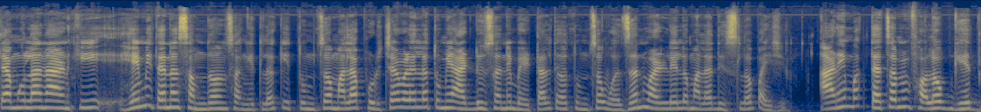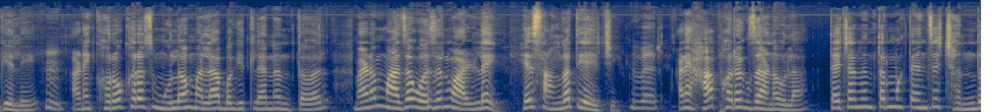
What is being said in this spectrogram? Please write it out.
त्या मुलांना आणखी हे मी त्यांना समजावून सांगितलं की तुमचं मला पुढच्या वेळेला तुम्ही आठ दिवसांनी भेटाल तेव्हा तुमचं वजन वाढलेलं मला दिसलं पाहिजे. आणि मग त्याचा मी फॉलोअप घेत गेले. आणि खरोखरच मुलं मला बघितल्यानंतर मॅडम माझं वजन वाढलंय हे सांगत यायची. आणि हा फरक जाणवला. त्याच्यानंतर मग त्यांचे छंद.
